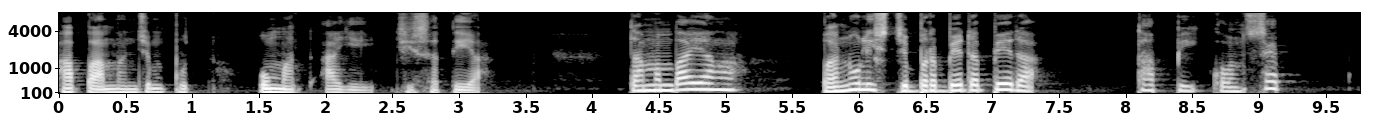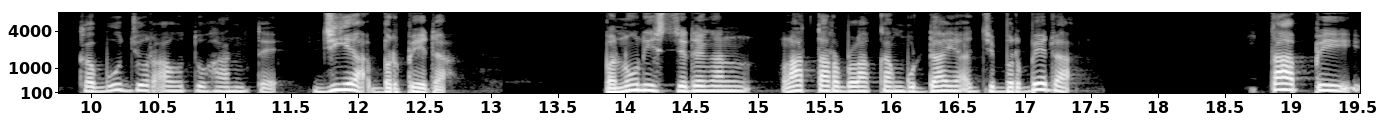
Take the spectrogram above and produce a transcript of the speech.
hapa menjemput umat ayi ji setia. Tak membayang penulis je berbeda-beda tapi konsep kebujur au Tuhan te jia berbeda. Penulis dengan latar belakang budaya je berbeda. Tapi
